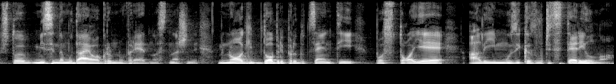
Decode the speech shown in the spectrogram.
što mislim da mu daje ogromnu vrednost znači mnogi dobri producenti postoje ali i muzika zvuči sterilno.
